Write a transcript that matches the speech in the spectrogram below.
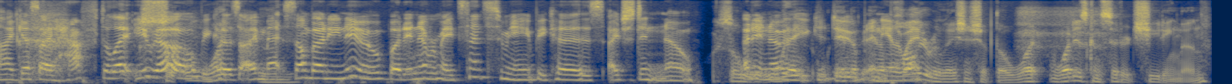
I guess I have to let you So go what- because I met Mm. somebody new, but it never made sense to me because I just didn't know. So I didn't know when- that you could in do a, it in any a other way. poly relationship though. What what is considered cheating then?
